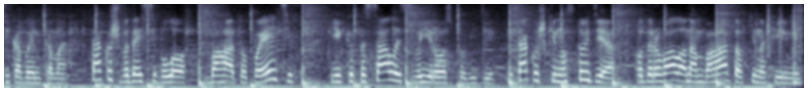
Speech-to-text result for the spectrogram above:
цікавинками. Також в Одесі було багато поетів, які писали свої розповіді. І також кіностудія подарувала нам багато кінофільмів.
